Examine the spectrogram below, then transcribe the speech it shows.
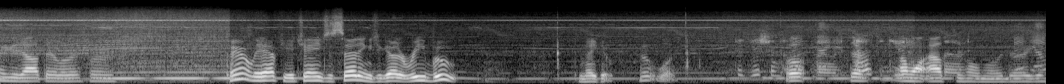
I'll get out there a little bit first. Apparently, after you change the settings, you got to reboot to make it. Oh, what? Position Oh, there, I want altitude hold mode. There you go.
